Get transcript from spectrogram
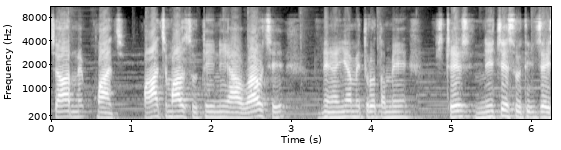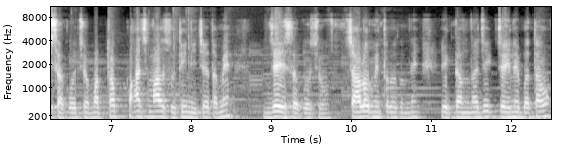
ચાર ને પાંચ. પાંચ માળ સુધીની આ વાવ છે અને અહીંયા મિત્રો તમે સ્ટેજ નીચે સુધી જઈ શકો છો. મતલબ પાંચ માળ સુધી નીચે તમે જઈ શકો છો. ચાલો મિત્રો તમને એકદમ નજીક જઈને બતાવો.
